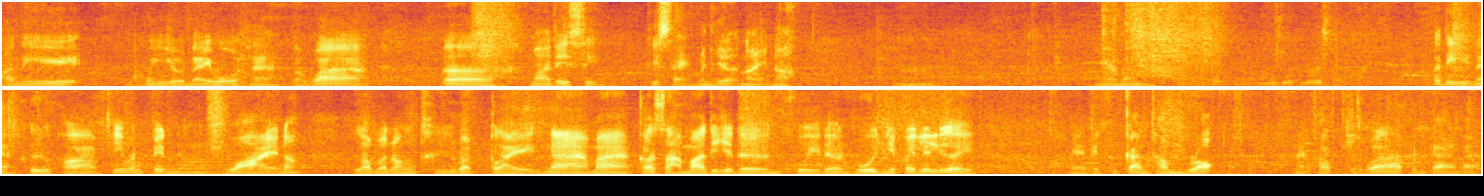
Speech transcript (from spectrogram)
อันนี้ผมยังอยู่ไนท์โหมดนะ แต่ว่าเออมาได้สิ่งที่แสงมันเยอะหน่อยเนาะอืมเนี่ยบ้าง ก็ดีนะ คือความที่มันเป็นวายเนาะเราไม่ต้องถือแบบไกลหน้ามาก ก็สามารถที่จะเดินคุยเดินพูดอย่างนี้ไปเรื่อยๆเนี่ยนี่คือการทำร็อกนะครับหรือว่าเป็นการแบบ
